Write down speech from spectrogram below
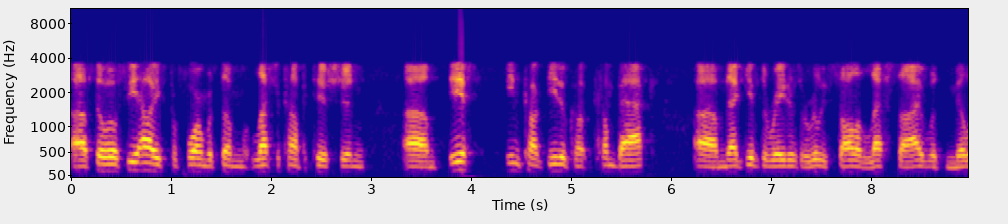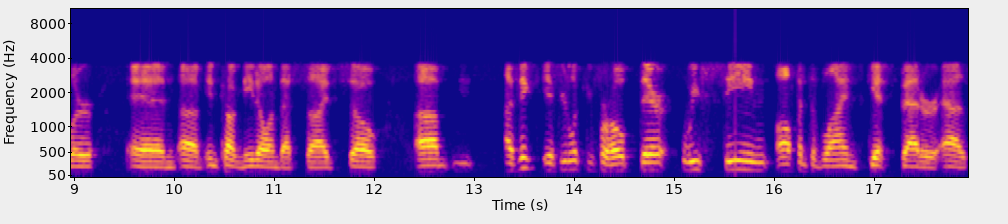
Uh, so we'll see how he's performed with some lesser competition. Um, if Incognito co- come back, um, that gives the Raiders a really solid left side with Miller and um, Incognito on that side. So um, I think if you're looking for hope there, we've seen offensive lines get better as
